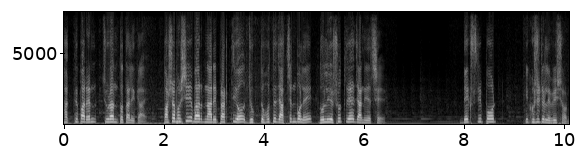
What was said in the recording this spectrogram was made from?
থাকতে পারেন চূড়ান্ত তালিকায়। পাশাপাশি এবার নারী প্রার্থীও যুক্ত হতে যাচ্ছেন বলে দলীয় সূত্রে জানিয়েছে। Desk report, Ekushey television.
